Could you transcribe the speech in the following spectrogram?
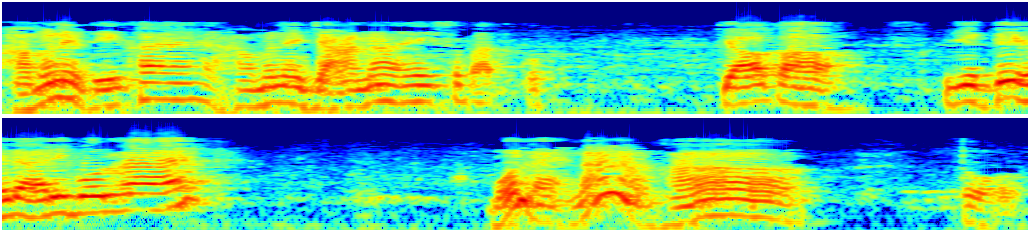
हमने देखा है, हमने जाना है इस बात को। क्या कहा? ये देहधारी बोल रहा है? बोल रहा है ना? हाँ। तो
